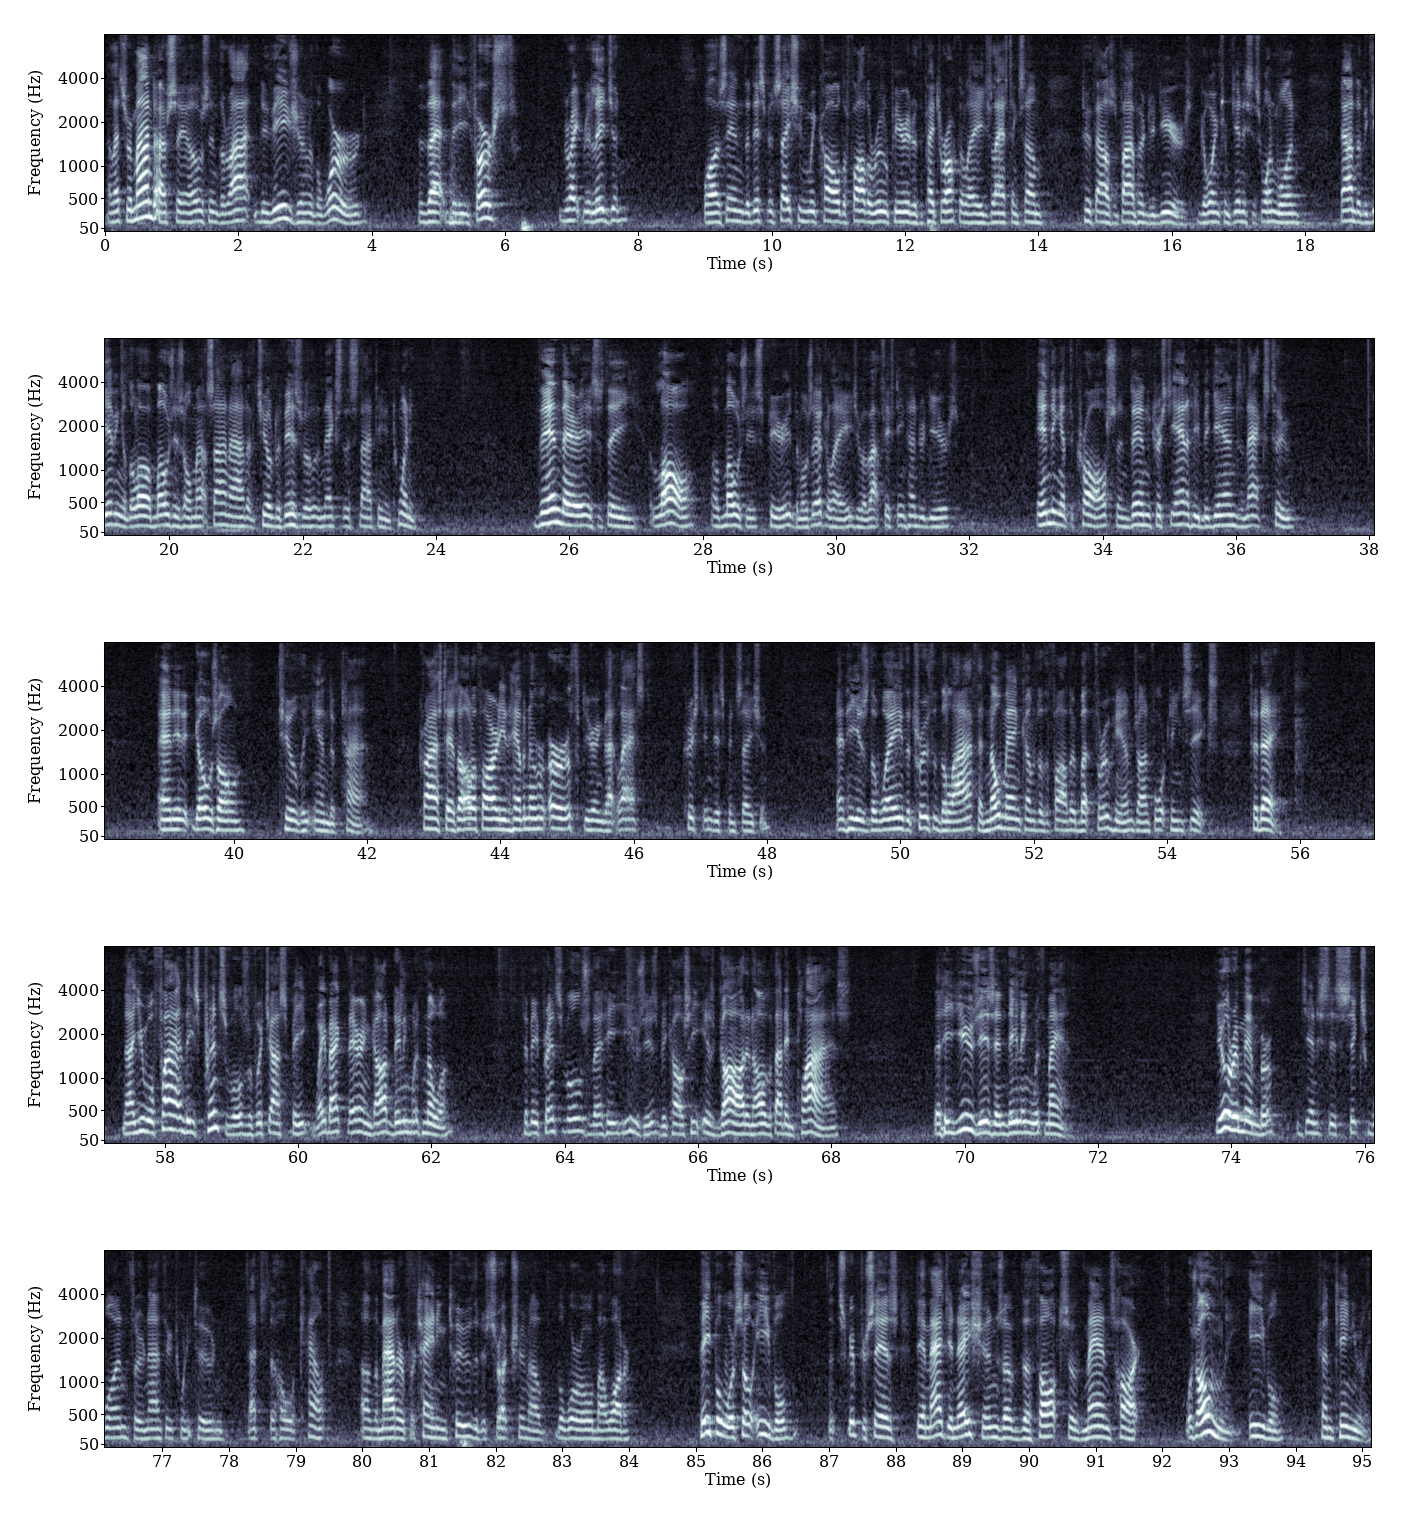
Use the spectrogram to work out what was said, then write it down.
Let's remind ourselves in the right division of the word that the first great religion was in the dispensation we call the father rule period of the patriarchal age, lasting some 2,500 years, going from Genesis 1 1 down to the giving of the law of Moses on Mount Sinai to the children of Israel in Exodus 19 and 20. Then there is the law of Moses period, the Mosaical age of about 1,500 years, ending at the cross, and then Christianity begins in Acts 2, and it goes on till the end of time. Christ has all authority in heaven and on earth during that last Christian dispensation. And he is the way, the truth, and the life, and no man comes to the Father but through him, John 14, 6, today. Now, you will find these principles of which I speak way back there in God dealing with Noah to be principles that he uses because he is God and all that that implies that he uses in dealing with man. You'll remember Genesis 6 1 through 9 through 22, and that's the whole account of the matter pertaining to the destruction of the world by water. People were so evil Scripture says the imaginations of the thoughts of man's heart was only evil continually.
